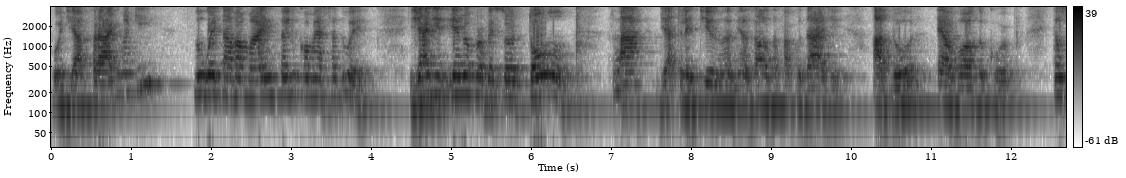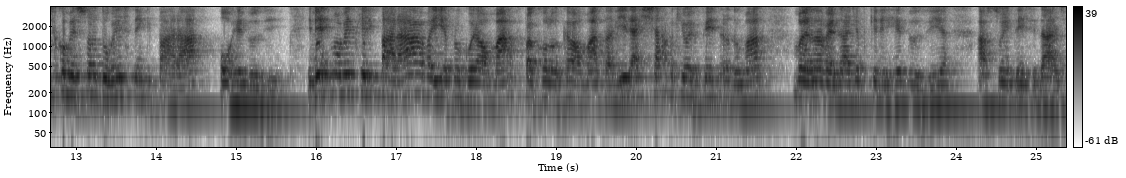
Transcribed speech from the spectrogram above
o diafragma, que não aguentava mais, então ele começa a doer. Já dizia meu professor Tom, lá de atletismo, nas minhas aulas da faculdade, a dor é a voz do corpo. Então, se começou a doer, você tem que parar ou reduzir. E nesse momento que ele parava e ia procurar o mato para colocar o mato ali, ele achava que o efeito era do mato, mas na verdade é porque ele reduzia a sua intensidade.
